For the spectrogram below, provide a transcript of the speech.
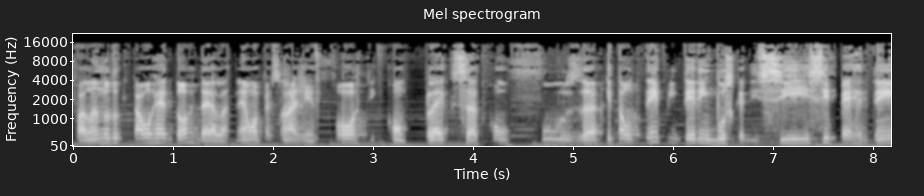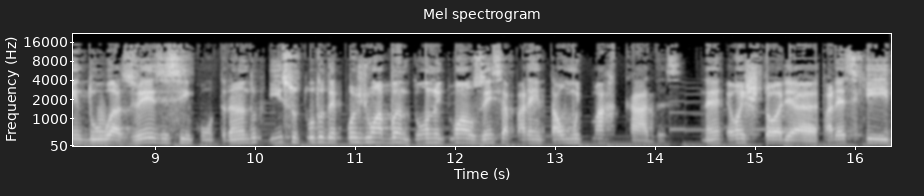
falando do que está ao redor dela. É né? uma personagem forte, complexa, confusa, que está o tempo inteiro em busca de si, se perdendo, às vezes se encontrando, e isso tudo depois de um abandono e de uma ausência parental muito marcadas. Né? É uma história, parece que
